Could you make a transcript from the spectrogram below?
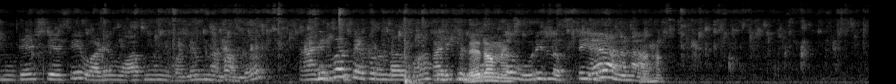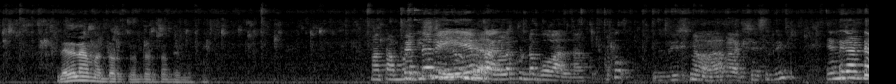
నువ్వు టేస్ట్ చేసి వాడేం వాసన బండే సిల్వర్ పేపర్ ఉండాలమ్మా ఊరిలో? లేదులే అమ్మ దొరక దొరకదు ఎందుకు? మా రీలు ఏం? తగలకుండా పోవాలి నాకు. చూసినావా రాక్షసిది? ఎందుకంటే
